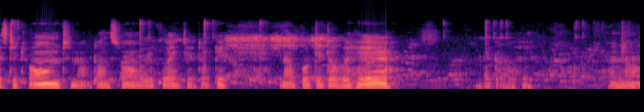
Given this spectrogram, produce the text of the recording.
paste it font now transform reflect it okay. Now put it over here over here and now.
